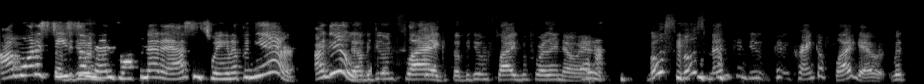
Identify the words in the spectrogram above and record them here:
I want to see some doing- men dropping that ass and swinging up in the air. I do. They'll be doing flag. They'll be doing flag before they know it. Yeah. Most most men can do can crank a flag out with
